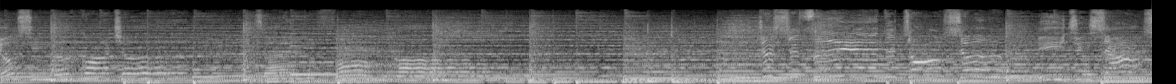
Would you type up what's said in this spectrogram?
游戏的挂车载着疯狂。这时子夜的钟声已经响起，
